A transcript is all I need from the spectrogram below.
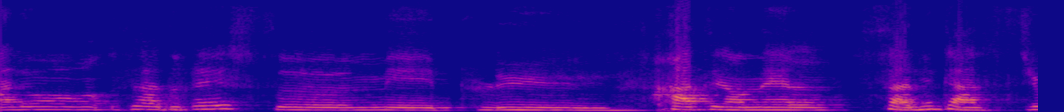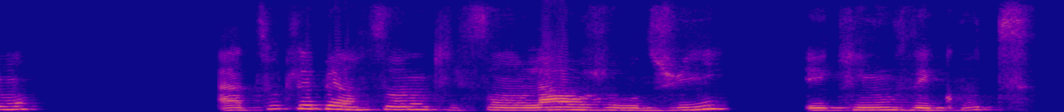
Alors, j'adresse euh, mes plus fraternelles salutations à toutes les personnes qui sont là aujourd'hui et qui nous écoutent.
